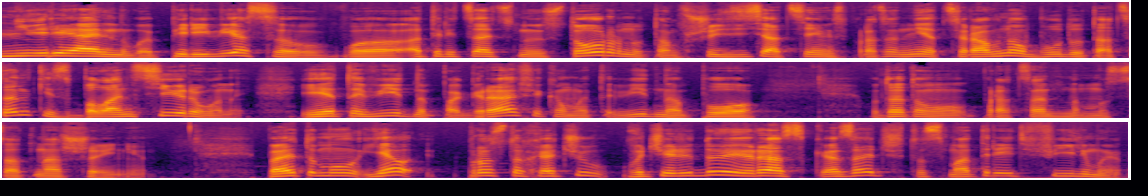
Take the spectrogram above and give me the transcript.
нереального перевеса в отрицательную сторону, там в 60-70%, нет, все равно будут оценки сбалансированы. И это видно по графикам, это видно по вот этому процентному соотношению. Поэтому я просто хочу в очередной раз сказать, что смотреть фильмы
